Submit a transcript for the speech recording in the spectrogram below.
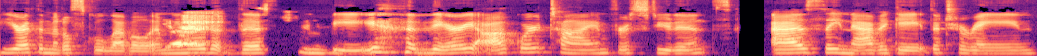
you're at the middle school level, and we know that this can be a very awkward time for students as they navigate the terrain,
